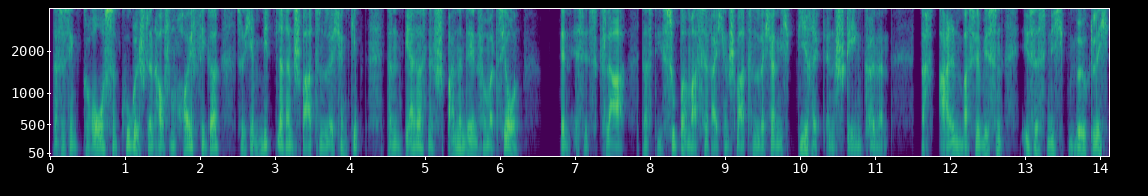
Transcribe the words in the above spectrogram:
dass es in großen Kugelsteinhaufen häufiger solche mittleren schwarzen Löchern gibt, dann wäre das eine spannende Information. Denn es ist klar, dass die supermassereichen schwarzen Löcher nicht direkt entstehen können. Nach allem, was wir wissen, ist es nicht möglich,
